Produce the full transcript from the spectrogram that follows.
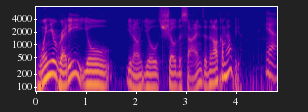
when you're ready, you'll you know you'll show the signs, and then I'll come help you. Yeah.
